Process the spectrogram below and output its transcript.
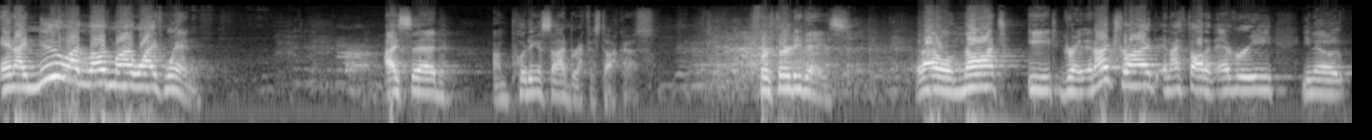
and I knew I loved my wife when I said, I'm putting aside breakfast tacos for 30 days. And I will not eat grain. And I tried and I thought of every, you know,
